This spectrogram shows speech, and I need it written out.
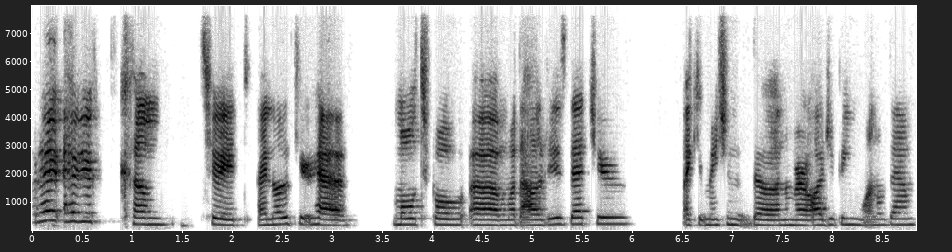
How have you come to it? I know that you have multiple uh, modalities that you, like you mentioned, the numerology being one of them.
